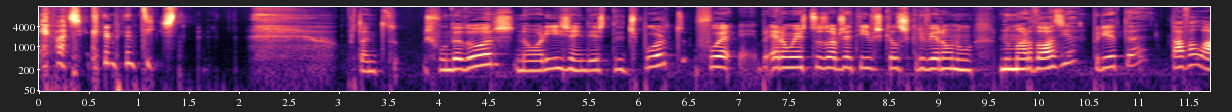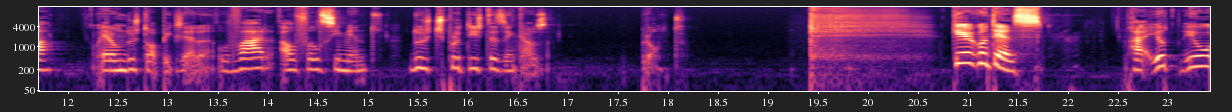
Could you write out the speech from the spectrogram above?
É basicamente isto. Portanto, os fundadores, na origem deste desporto, foi, eram estes os objetivos que eles escreveram no, numa ardósia preta, estava lá. Era um dos tópicos, era levar ao falecimento dos desportistas em causa. Pronto. O que é que acontece? Pá, eu, eu,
